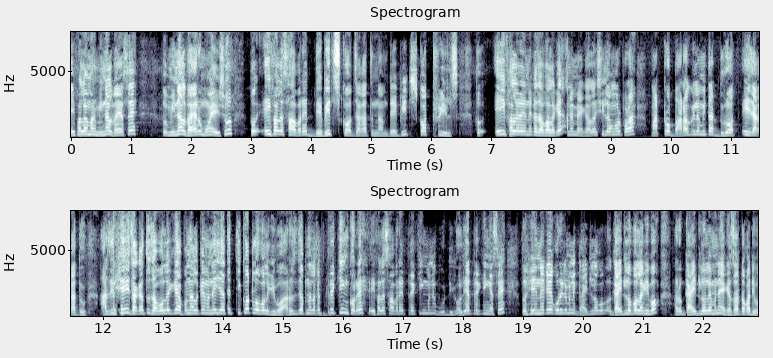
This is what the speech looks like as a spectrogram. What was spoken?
এইফালে আমাৰ মৃণাল ভাই আছে। তো মৃণাল ভাই আৰু মই আহিছোঁ। তো এইফালে চাব পাৰে ডেভিড স্কট, জাগাটোৰ নাম ডেভিড স্কট থ্ৰিলছ। তো এইফালেৰে এনেকৈ যাব লাগে। মানে মেঘালয়, শ্বিলঙৰ পৰা মাত্ৰ বাৰ কিলোমিটাৰ দূৰত এই জাগাটো। আজি সেই জাগাটো যাবলৈকে আপোনালোকে মানে ইয়াতে টিকট ল'ব লাগিব। আৰু যদি আপোনালোকে ট্ৰেকিং কৰে, এইফালে চাব পাৰে ট্ৰেকিং মানে বহুত দীঘলীয়া ট্ৰেকিং আছে। তো সেনেকৈ কৰিলে মানে গাইড ল'ব গাইড ল'ব লাগিব আৰু গাইড ল'লে মানে এক হেজাৰ টকা দিব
